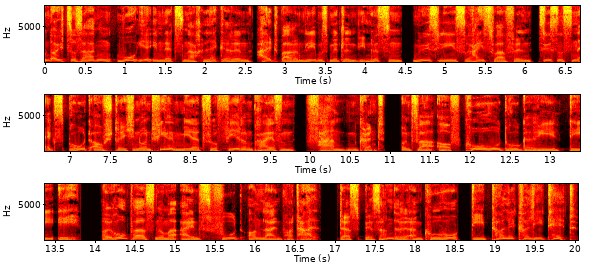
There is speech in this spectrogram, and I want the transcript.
und euch zu sagen, wo ihr im Netz nach leckeren, haltbaren Lebensmitteln wie Nüssen, Müslis, Reiswaffeln, süßen Snacks, Brotaufstrichen und viel mehr zu fairen Preisen fahnden könnt. Und zwar auf corodrogerie.de, Europas Nummer 1 Food Online Portal. Das Besondere an Coro, die tolle Qualität.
